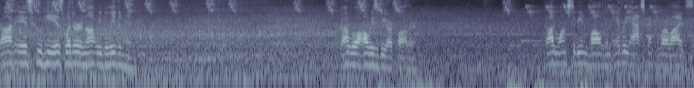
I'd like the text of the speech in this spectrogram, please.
God is who He is, whether or not we believe in Him. God will always be our Father. God wants to be involved in every aspect of our lives.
